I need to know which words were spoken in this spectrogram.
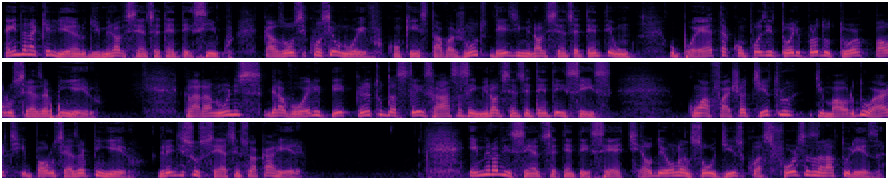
Ainda naquele ano de 1975, casou-se com seu noivo, com quem estava junto desde 1971, o poeta, compositor e produtor Paulo César Pinheiro. Clara Nunes gravou o LP Canto das Três Raças em 1976, com a faixa título de Mauro Duarte e Paulo César Pinheiro, grande sucesso em sua carreira. Em 1977, Aldeon lançou o disco As Forças da Natureza,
